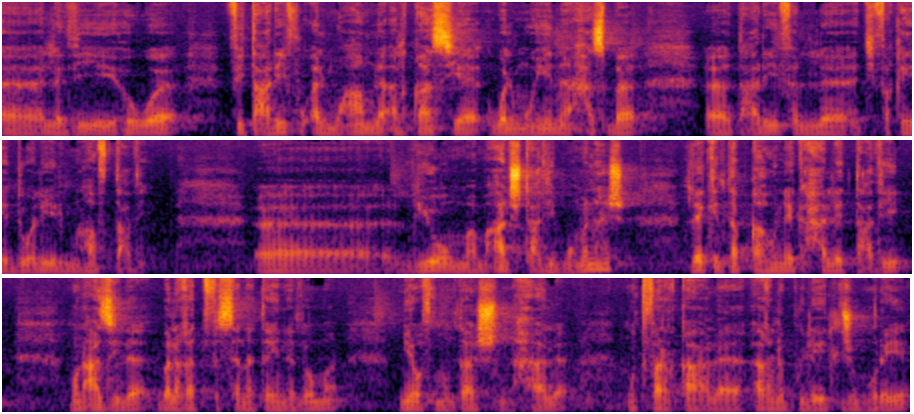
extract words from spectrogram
الذي هو في تعريف المعاملة القاسية والمهينة حسب تعريف الاتفاقية الدولية لمناهضة التعذيب. اليوم ما عادش تعذيب ممنهج لكن تبقى هناك حالات تعذيب منعزلة بلغت في السنتين هذوما 118 حالة متفرقة على أغلب ولايات الجمهورية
